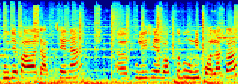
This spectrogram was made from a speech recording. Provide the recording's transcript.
খুঁজে পাওয়া যাচ্ছে না। পুলিশের বক্তব্য উনি পলাতক।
